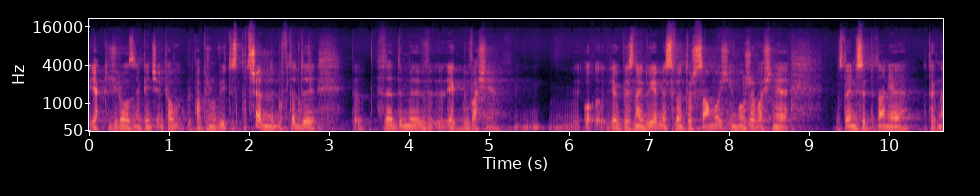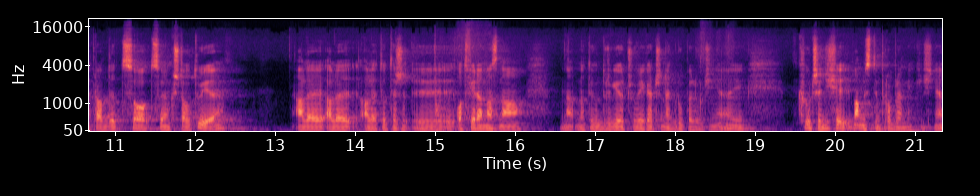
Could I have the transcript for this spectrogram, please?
jakiś rodzaj napięcia. I pa- papież mówi, to jest potrzebne, bo wtedy, wtedy my jakby właśnie jakby znajdujemy swoją tożsamość i może właśnie zadajemy sobie pytanie tak naprawdę, co, co ją kształtuje, ale, ale, ale to też y, otwiera nas na, na, na tego drugiego człowieka czy na grupę ludzi. Nie? I kurczę, dzisiaj mamy z tym problem jakiś, nie?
